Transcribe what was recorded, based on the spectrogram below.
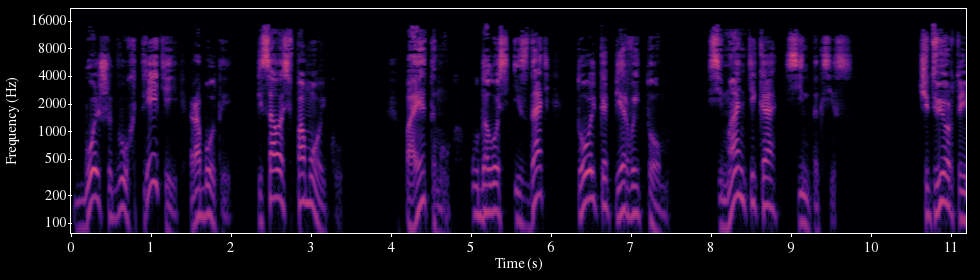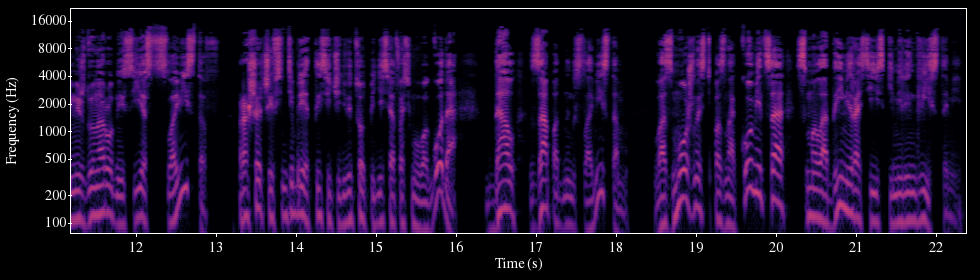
больше двух третей работы писалось в помойку. Поэтому удалось издать только первый том «Семантика, синтаксис». Четвертый международный съезд славистов, прошедший в сентябре 1958 года, дал западным славистам возможность познакомиться с молодыми российскими лингвистами.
